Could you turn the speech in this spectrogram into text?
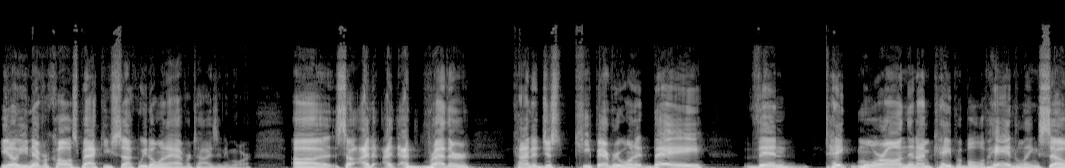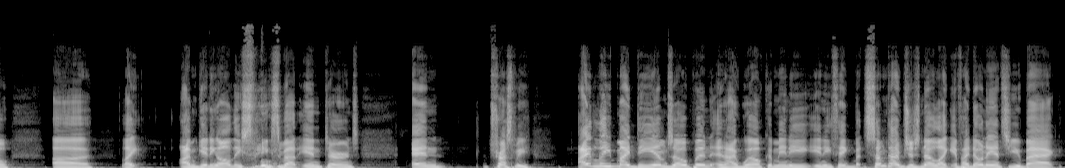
you know, you never call us back. You suck. We don't want to advertise anymore. Uh, so I'd, I'd, I'd rather kind of just keep everyone at bay than take more on than I'm capable of handling. So, uh, like, I'm getting all these things about interns, and trust me, I leave my DMs open and I welcome any anything. But sometimes just know, like, if I don't answer you back,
